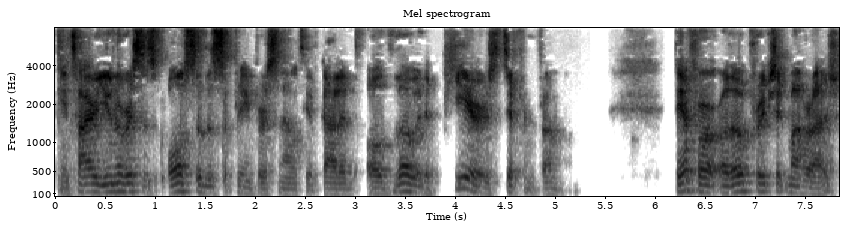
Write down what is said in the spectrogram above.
The entire universe is also the supreme personality of God, although it appears different from him. Therefore, although Parikshit Maharaj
